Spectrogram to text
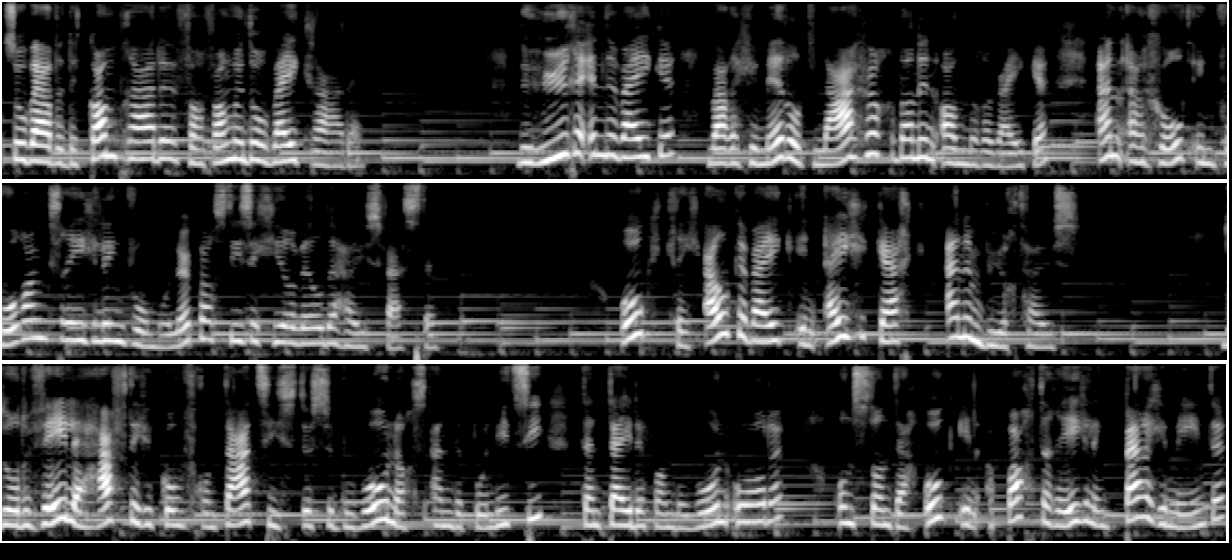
Zo werden de kampraden vervangen door wijkraden. De huren in de wijken waren gemiddeld lager dan in andere wijken en er gold een voorrangsregeling voor Molukkers die zich hier wilden huisvesten. Ook kreeg elke wijk een eigen kerk en een buurthuis. Door de vele heftige confrontaties tussen bewoners en de politie ten tijde van de woonorde ontstond er ook een aparte regeling per gemeente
